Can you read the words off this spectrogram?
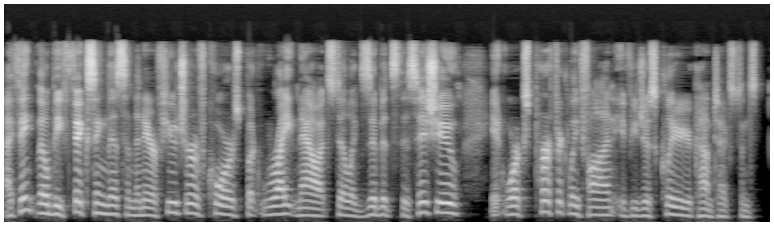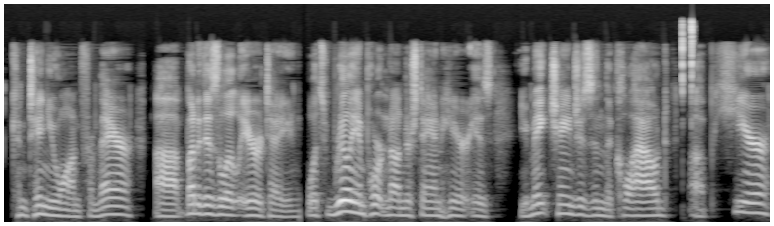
I think they'll be fixing this in the near future, of course, but right now it still exhibits this issue. It works perfectly fine if you just clear your context and continue on from there. Uh, but it is a little irritating. What's really important to understand here is you make changes in the cloud up here.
